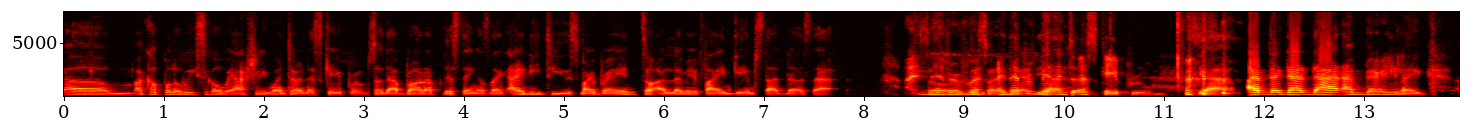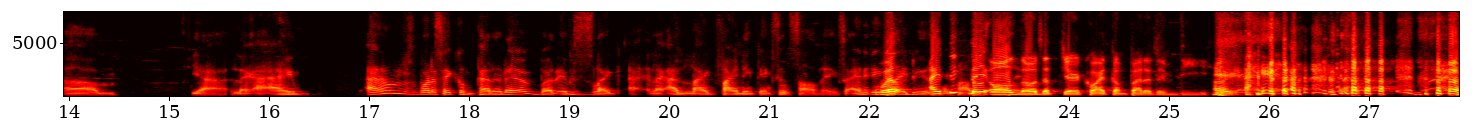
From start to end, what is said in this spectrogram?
um a couple of weeks ago we actually went to an escape room. So that brought up this thing. It's like I need to use my brain. So I let me find games that does that. I so never went. I I never did, been yeah. into escape room. yeah i'm like that that i'm very like um yeah like i i, I don't want to say competitive but it was like I, like i like finding things and solving so anything Well, that i do is I like think they all solving. know that you're quite competitive, D. oh yeah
